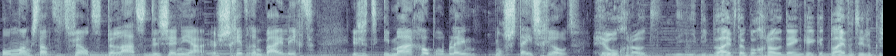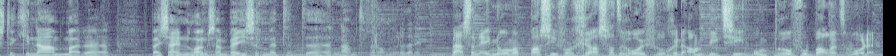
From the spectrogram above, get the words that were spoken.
Ondanks dat het veld de laatste decennia er schitterend bij ligt, is het imagoprobleem nog steeds groot. Heel groot. Die, die blijft ook wel groot, denk ik. Het blijft natuurlijk een stukje naam, maar eh, wij zijn langzaam bezig met het eh, naam te veranderen daarin. Naast een enorme passie voor gras had Roy vroeger de ambitie om profvoetballer te worden.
